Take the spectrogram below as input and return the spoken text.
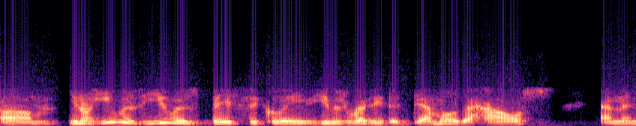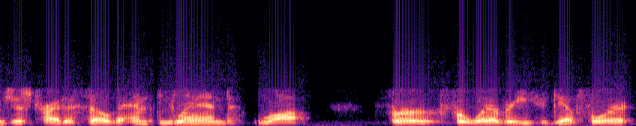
um, you know he was he was basically he was ready to demo the house and then just try to sell the empty land lot for for whatever he could get for it.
